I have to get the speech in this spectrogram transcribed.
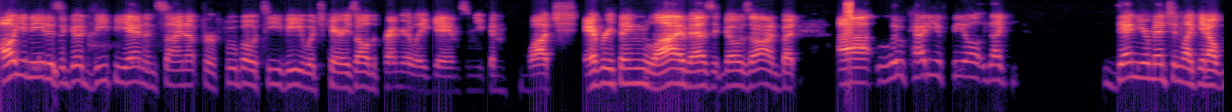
all you need is a good VPN and sign up for Fubo TV, which carries all the Premier League games, and you can watch everything live as it goes on. But uh, Luke, how do you feel? Like Den, you mentioned like you know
